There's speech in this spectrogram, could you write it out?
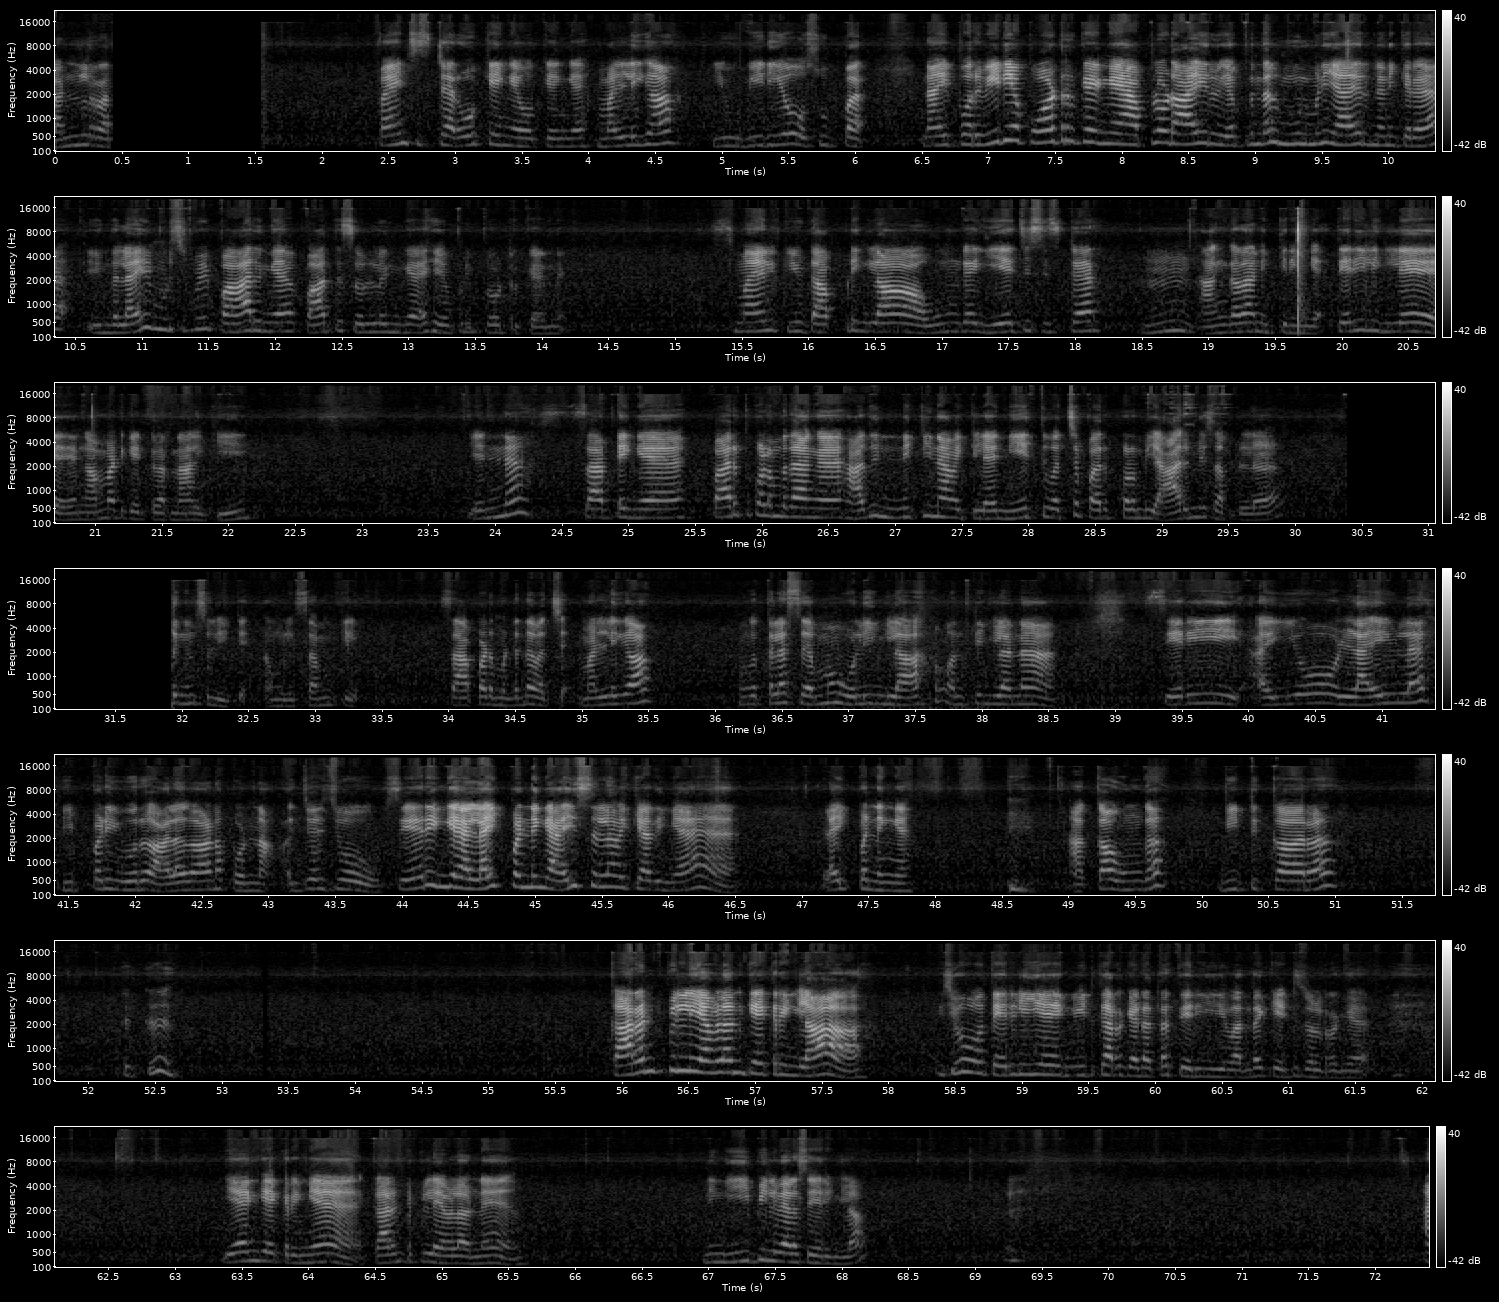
கண்ணில் ரத்த fine sister ஓகேங்க ஓகேங்க. மல்லிகா யூ வீடியோ சூப்பர் நான் இப்போ ஒரு வீடியோ போட்டிருக்கேங்க. அப்லோட் ஆயிரும். எப்படி இருந்தாலும் மூணு மணி ஆயிரும் நினைக்கிறேன். இந்த லைவ் முடிச்சுட்டு போய் பாருங்க. பார்த்து சொல்லுங்க. எப்படி போட்டிருக்கேன்னு. ஸ்மைல் கியூட் அப்படிங்களா? உங்க ஏஜ் சிஸ்டர் ம் அங்கே தான் நிற்கிறீங்க தெரியலீங்களே. எங்கள் அம்மாட்ட கேட்டு வர நாளைக்கு. என்ன? சாப்பிட்டீங்க? பருப்பு குழம்பு தாங்க. அது இன்னைக்கு நான் வைக்கல. நேற்று வச்ச பருப்பு குழம்பு யாருமே சாப்பிடல. சொல்லிட்டேன். அவங்களுக்கு சமைக்கல. சாப்பாடு மட்டும்தான் வச்சேன். மல்லிகா முகத்துல செம்ம ஒளிங்களா? வந்துட்டீங்களாண்ணா? சரி ஐயோ லைவ்ல இப்படி ஒரு அழகான பொண்ணா. அஜோ சரிங்க லைக் பண்ணுங்க. ஐஸ் எல்லாம் வைக்காதீங்க. லைக் பண்ணுங்க. அக்கா உங்க வீட்டுக்காரத்துக்கு கரண்ட் பில் எவ்வளோன்னு கேட்குறீங்களா ஐயோ தெரியலையே. எங்கள் வீட்டுக்காரர் கேட்டால் தான் தெரியும் வந்தால் கேட்டு சொல்கிறேங்க ஏன் கேட்குறீங்க கரண்ட் பில் எவ்வளோன்னு நீங்கள் இபியில் வேலை செய்கிறீங்களா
